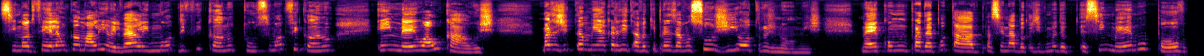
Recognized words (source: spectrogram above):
se modificar, ele é um camaleão, ele vai ali modificando tudo, se modificando em meio ao caos. Mas a gente também acreditava que precisavam surgir outros nomes, né? Como para deputado, para senador, que a gente, meu Deus, esse mesmo povo,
